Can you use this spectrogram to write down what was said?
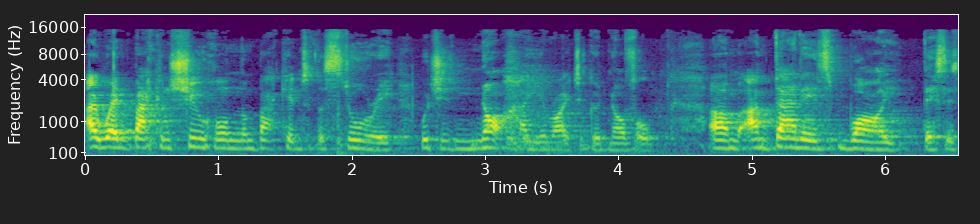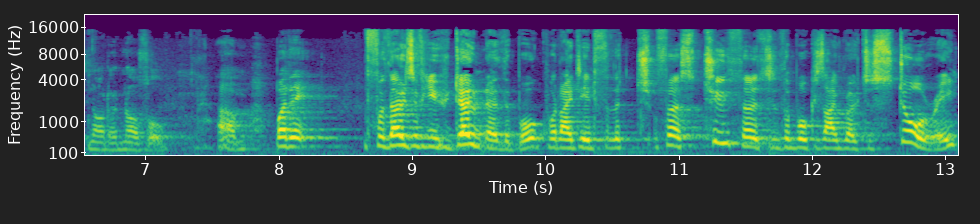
I went back and shoehorned them back into the story, which is not how you write a good novel. Um, and that is why this is not a novel. Um, but it for those of you who don't know the book, what I did for the t- first two thirds of the book is I wrote a story,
